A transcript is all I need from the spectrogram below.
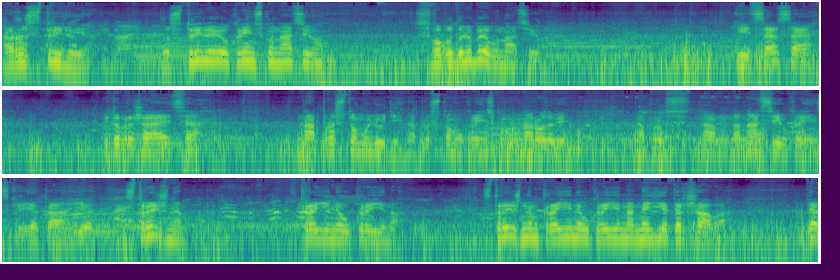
а розстрілює. Розстрілює українську націю, свободолюбиву націю. І це все відображається на простому люді, на простому українському народові, на, на, на нації українській, яка є стрижнем країни Україна. Стрижнем країни Україна не є держава. Де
